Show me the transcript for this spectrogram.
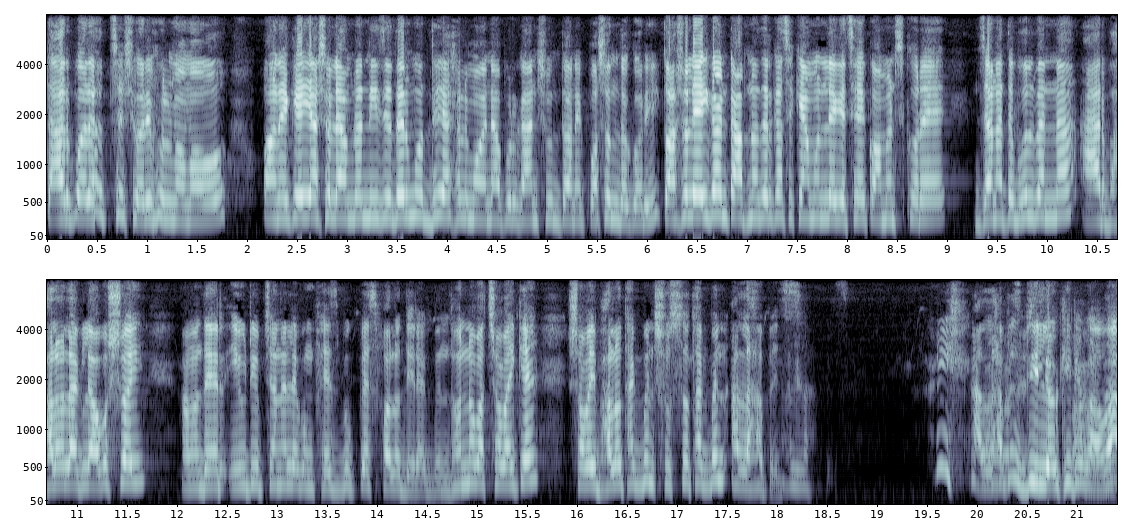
তারপরে হচ্ছে শরীফুল মামাও অনেকেই আসলে আমরা নিজেদের মধ্যে আসলে ময়নাপুর গান শুনতে অনেক পছন্দ করি। তো আসলে এই গানটা আপনাদের কাছে কেমন লেগেছে কমেন্টস করে জানাতে ভুলবেন না। আর ভালো লাগলে অবশ্যই আমাদের ইউটিউব চ্যানেল এবং ফেসবুক পেজ ফলো দিয়ে রাখবেন। ধন্যবাদ সবাইকে। সবাই ভালো থাকবেন সুস্থ থাকবেন। আল্লাহ হাফেজ। আল্লাহ হাফেজ। দিল কি রে বাবা?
